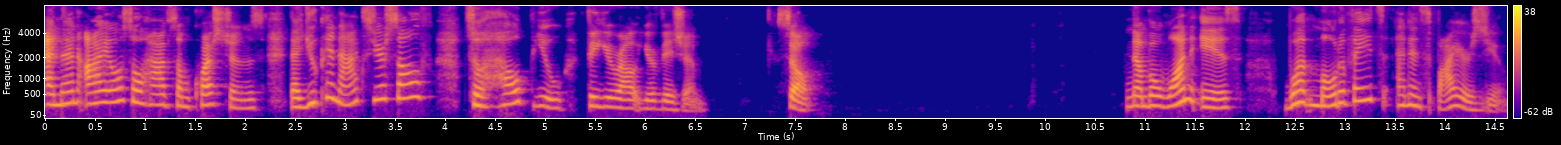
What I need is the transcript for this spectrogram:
And then I also have some questions that you can ask yourself to help you figure out your vision. So, number one is what motivates and inspires you.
